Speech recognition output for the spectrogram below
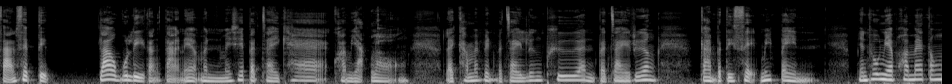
สารเสพติดเหล้าบุหรี่ต่างๆเนี่ยมันไม่ใช่ปัจจัยแค่ความอยากลอง หลายครั้งมันเป็นปัจจัยเรื่องเพื่อน ปัจจัยเรื่องการปฏิเสธไม่เป็นงั้นพวกนี้พ่อแม่ต้อง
